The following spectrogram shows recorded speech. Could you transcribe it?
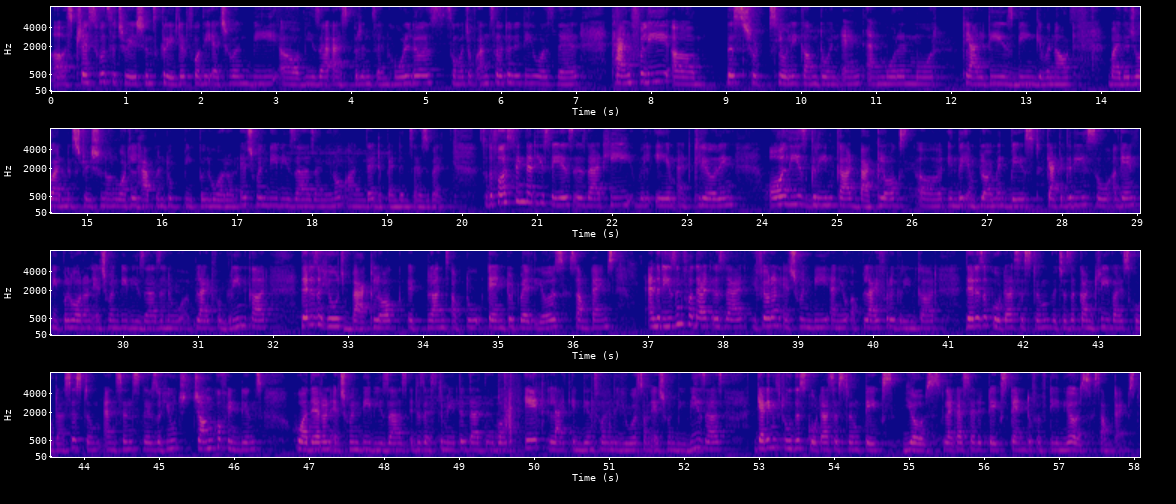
uh, stressful situations created for the H1B uh, visa aspirants and holders. So much of uncertainty was there. Thankfully, um, this should slowly come to an end and more and more clarity is being given out by the Joe administration on what will happen to people who are on H1B visas and you know on their dependents as well. So the first thing that he says is that he will aim at clearing all these green card backlogs uh, in the employment based categories. So again, people who are on H1B visas and who applied for green card, there is a huge backlog. It runs up to 10 to 12 years sometimes and the reason for that is that if you're on H1B and you apply for a green card, there is a quota system, which is a country-wise quota system. And since there's a huge chunk of Indians who are there on H1B visas, it is estimated that there are about 8 lakh Indians who are in the US on H1B visas. Getting through this quota system takes years. Like I said, it takes 10 to 15 years sometimes.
